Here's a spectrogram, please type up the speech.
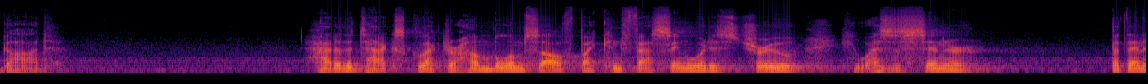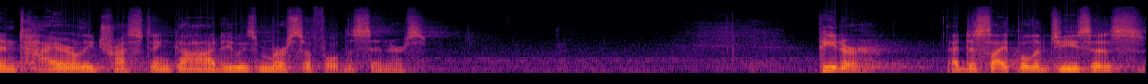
God. How did the tax collector humble himself? By confessing what is true. He was a sinner, but then entirely trusting God who is merciful to sinners. Peter, a disciple of Jesus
